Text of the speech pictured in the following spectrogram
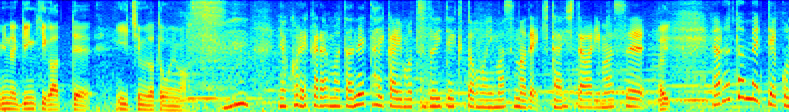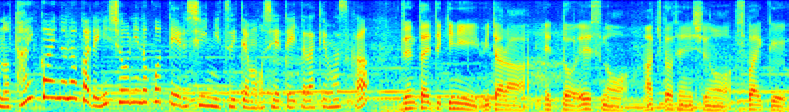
みんな元気があっていいチームだと思います、うん、いやこれからまたね大会も続いていくと思いますので期待しております、はい、改めてこの大会の中で印象に残っているシーンについても教えていただけますか？全体的に見たら、えっと、エースの秋人選手のスパイク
